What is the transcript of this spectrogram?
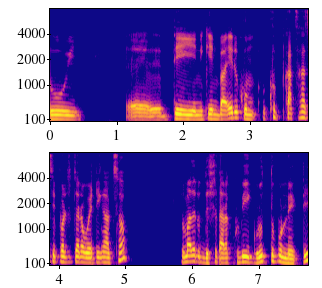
দুই তিন কিংবা এরকম খুব কাছাকাছি পর্যায়ে যারা ওয়েটিং আছো, তোমাদের উদ্দেশ্যে তারা খুবই গুরুত্বপূর্ণ একটি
